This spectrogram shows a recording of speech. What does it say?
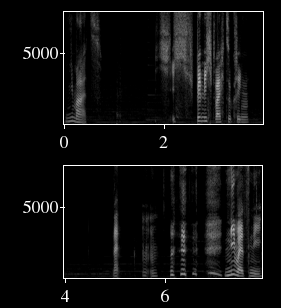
Niemals. Ich, ich bin nicht weich zu kriegen. Nein. Mm -mm. Niemals nie.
